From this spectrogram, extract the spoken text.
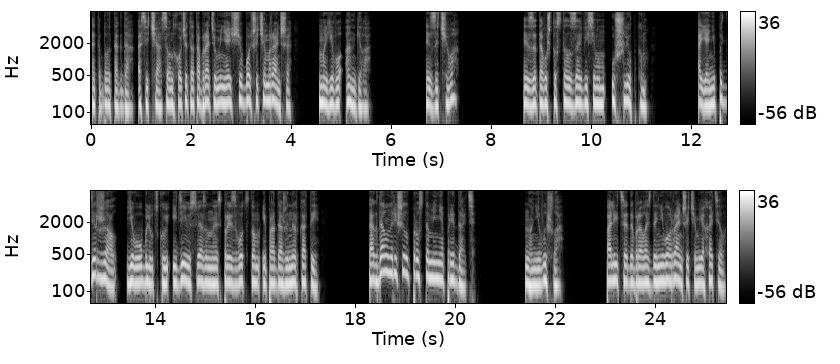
Это было тогда, а сейчас он хочет отобрать у меня еще больше, чем раньше. Моего ангела. Из-за чего? Из-за того, что стал зависимым ушлепком. А я не поддержал его ублюдскую идею, связанную с производством и продажей наркоты. Тогда он решил просто меня предать. Но не вышло. Полиция добралась до него раньше, чем я хотел.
